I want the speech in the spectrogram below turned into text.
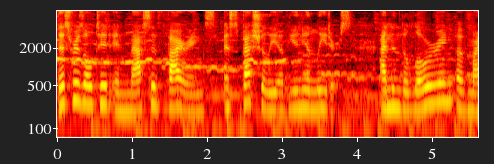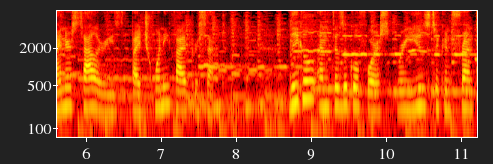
This resulted in massive firings, especially of union leaders, and in the lowering of miners' salaries by 25%. Legal and physical force were used to confront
